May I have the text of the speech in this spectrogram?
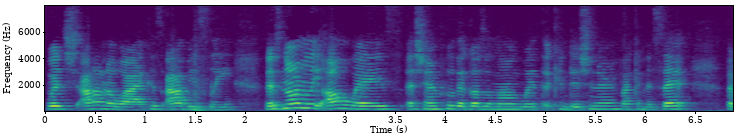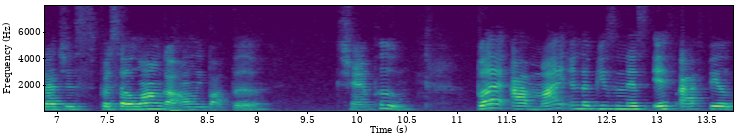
Which I don't know why because obviously there's normally always a shampoo that goes along with a conditioner like in the set. But I just, for so long, I only bought the shampoo. But I might end up using this if I feel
